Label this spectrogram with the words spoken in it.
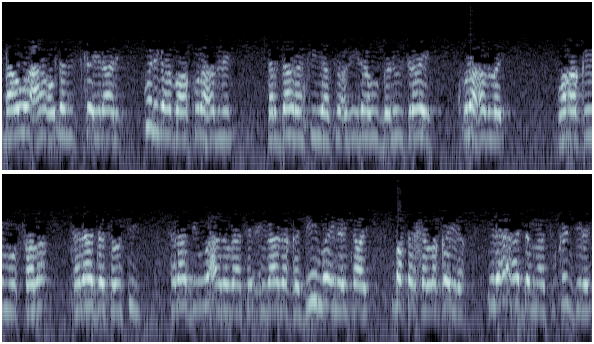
ما هو عاود نسك إلالي كل جاب كل هذلي سردارا فيها سعد إله بنوز راي كل هذلي وأقيم الصلاة. ثلاثة توتي ثلاثة واحد ذات عبادة قديمة إلى تاي بطرك اللقيرة إلى آدم ما تكنجل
